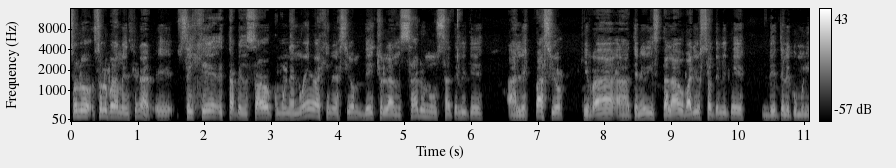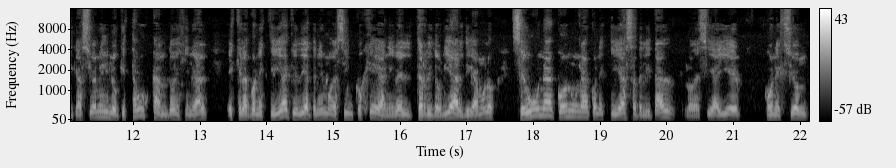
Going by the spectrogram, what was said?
Solo, para mencionar, 6G eh, está pensado como una nueva generación. De hecho, lanzaron un satélite al espacio que va a tener instalado varios satélites de telecomunicaciones y lo que está buscando en general es que la conectividad que hoy día tenemos de 5G a nivel territorial, digámoslo, se una con una conectividad satelital, lo decía ayer, conexión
